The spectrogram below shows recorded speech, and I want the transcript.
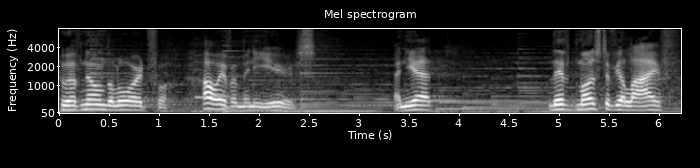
who have known the Lord for however many years and yet lived most of your life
